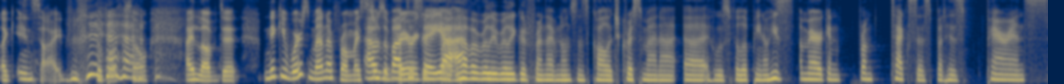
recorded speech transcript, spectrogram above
like inside the book. So I loved it. Nikki, where's Mena from? My I was about to say, yeah, I have a really, really good friend I've known since college, Chris Mena, uh, who's Filipino. He's American from Texas, but his parents,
